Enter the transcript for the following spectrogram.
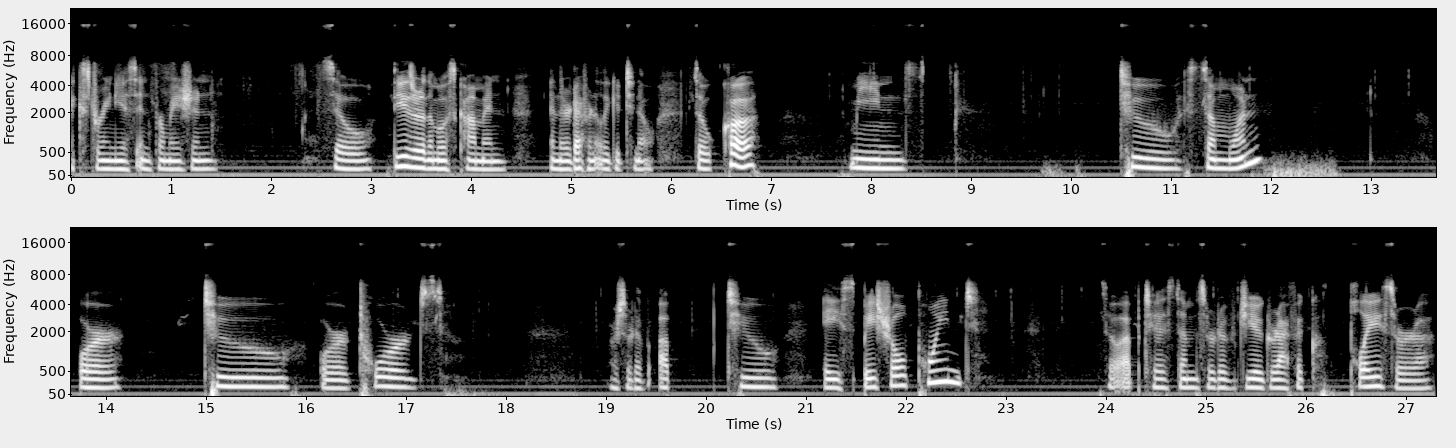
extraneous information. So these are the most common, and they're definitely good to know. So ka means to someone or to or towards or sort of up to a spatial point. So up to some sort of geographic place or a,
